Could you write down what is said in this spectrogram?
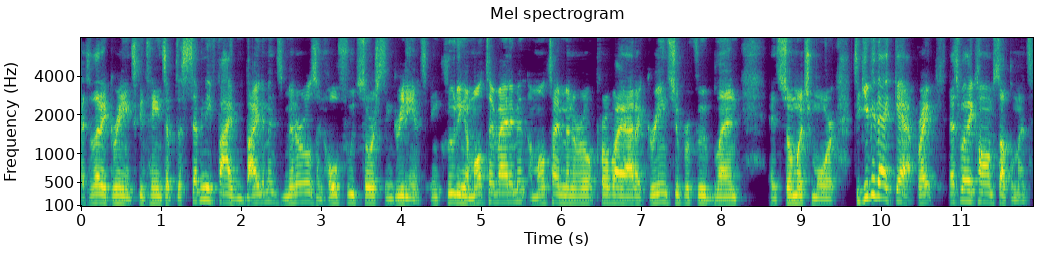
athletic greens contains up to 75 vitamins, minerals, and whole food sourced ingredients, including a multivitamin, a multi-mineral, probiotic, green superfood blend, and so much more to give you that gap, right? That's why they call them supplements.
